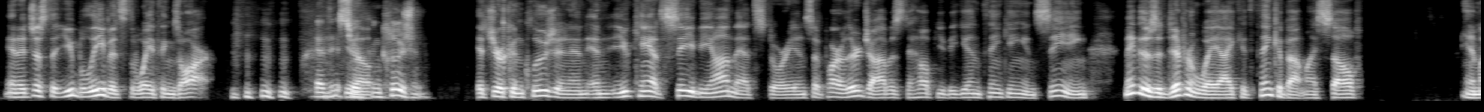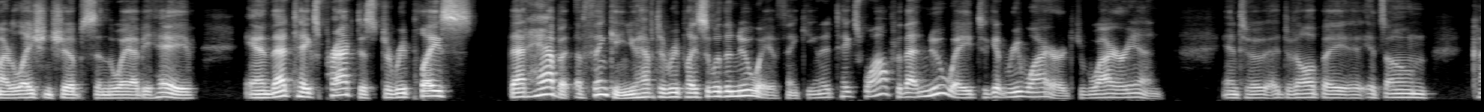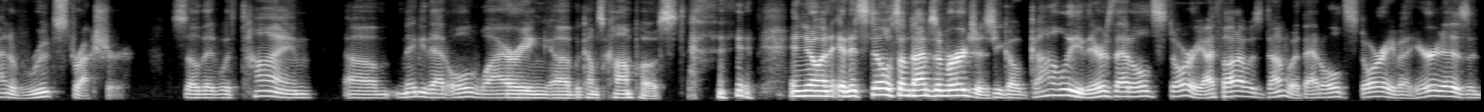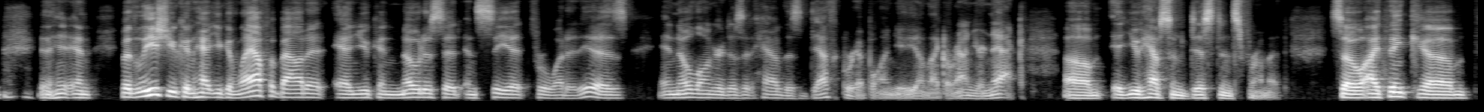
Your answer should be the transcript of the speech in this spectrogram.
and it's just that you believe it's the way things are. It's you your know, conclusion. it's your conclusion and and you can't see beyond that story and so part of their job is to help you begin thinking and seeing. Maybe there's a different way i could think about myself and my relationships and the way i behave and that takes practice to replace that habit of thinking. You have to replace it with a new way of thinking. And it takes a while for that new way to get rewired, to wire in, and to uh, develop a its own kind of root structure so that with time um, maybe that old wiring uh, becomes compost and you know and, and it still sometimes emerges you go golly there's that old story i thought i was done with that old story but here it is and, and but at least you can have you can laugh about it and you can notice it and see it for what it is and no longer does it have this death grip on you you know like around your neck. Um, it, you have some distance from it. So i think um,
